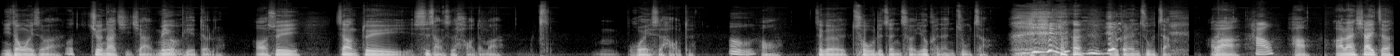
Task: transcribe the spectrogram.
你懂我意思吗？就那几家，没有嗯别的了。哦，所以这样对市场是好的吗？嗯，不会是好的。嗯，哦，这个错误的政策有可能助长，有可能助长，好不好？好，好，好，来下一则。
